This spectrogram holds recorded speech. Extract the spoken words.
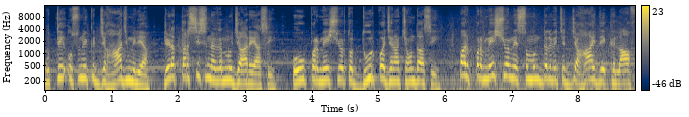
ਉੱਤੇ ਉਸ ਨੂੰ ਇੱਕ ਜਹਾਜ਼ ਮਿਲਿਆ ਜਿਹੜਾ ਤਰਸਿਸ ਨਗਰ ਨੂੰ ਜਾ ਰਿਹਾ ਸੀ। ਉਹ ਪਰਮੇਸ਼ਵਰ ਤੋਂ ਦੂਰ ਭੱਜਣਾ ਚਾਹੁੰਦਾ ਸੀ। ਪਰ ਪਰਮੇਸ਼ਵਰ ਨੇ ਸਮੁੰਦਰ ਵਿੱਚ ਜਹਾਜ਼ ਦੇ ਖਿਲਾਫ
